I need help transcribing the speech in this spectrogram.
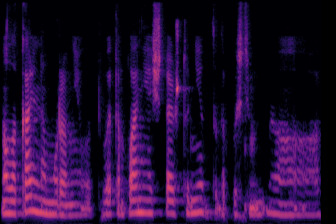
на локальном уровне. Вот в этом плане я считаю, что нет, допустим, а,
